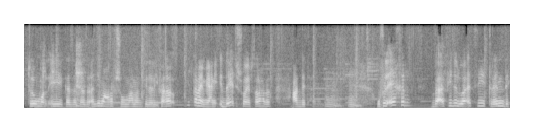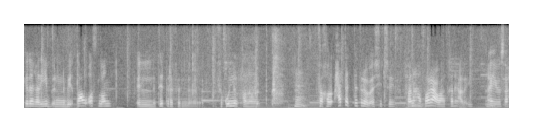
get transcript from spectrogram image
قلت له أمال إيه؟ كذا كذا. قال لي ما أعرفش هم عملوا كده ليه. ف تمام يعني اتضايقت شوية بصراحة بس عديتها يعني. وفي الآخر بقى في دلوقتي ترند كده غريب إن بيقطعوا أصلا التتر في ال- في كل القنوات. فحتى التتر ما بقاش يتشاف. فأنا هصارع وهتخانق على إيه؟ أيوه صح.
